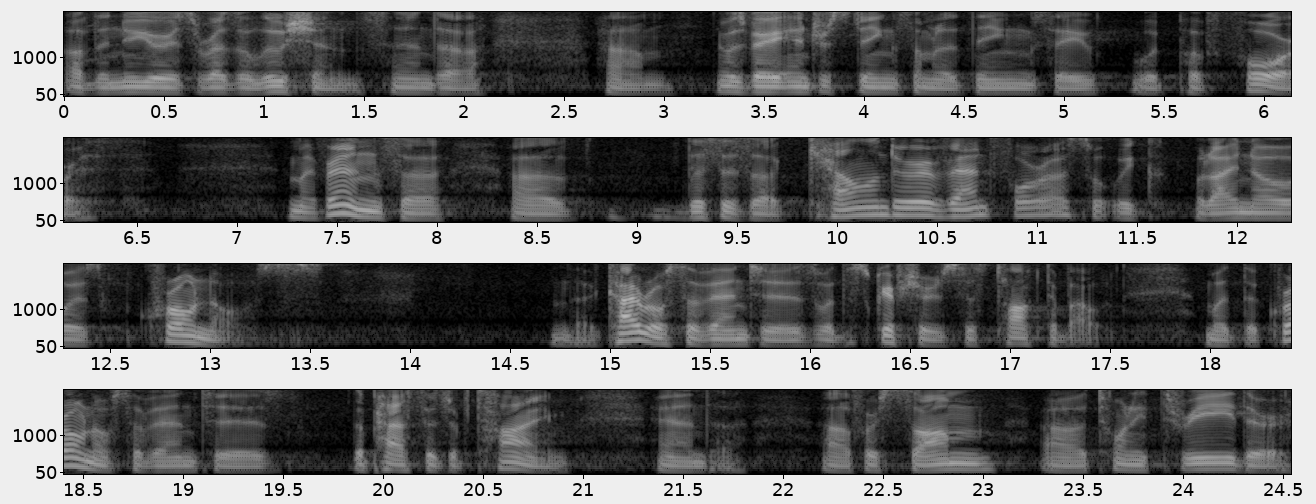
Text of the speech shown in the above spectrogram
of the New Year's resolutions? And uh, um, it was very interesting, some of the things they would put forth. My friends, uh, uh, this is a calendar event for us, what, we, what I know is Chronos. The Kairos event is what the scriptures just talked about, but the Chronos event is the passage of time. And uh, uh, for some, uh, 23, they're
